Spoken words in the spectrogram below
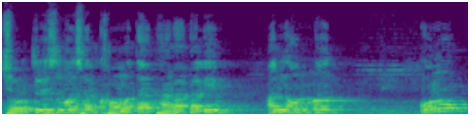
চৌত্রিশ বছর ক্ষমতায় থাকাকালীন আমি অন্য কোনো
